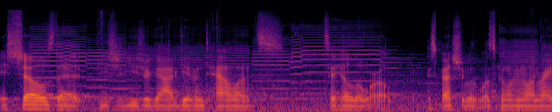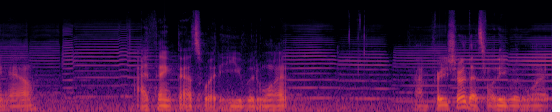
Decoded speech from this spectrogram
It shows that you should use your God given talents to heal the world, especially with what's going on right now. I think that's what he would want. I'm pretty sure that's what he would want.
